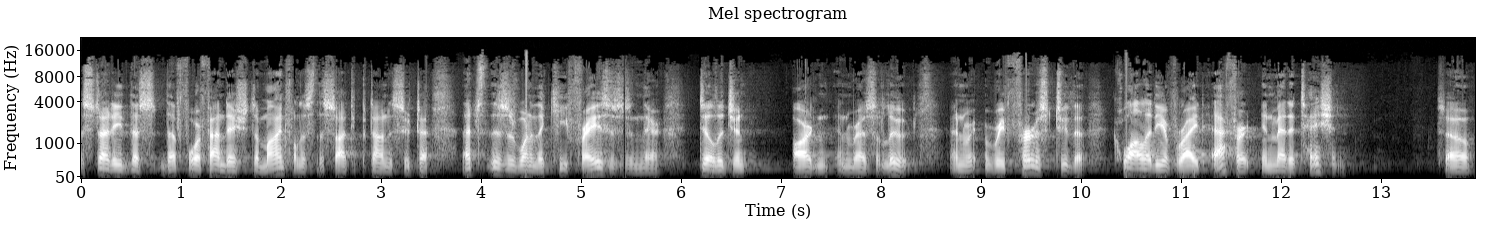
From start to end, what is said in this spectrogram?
studied this, the four foundations of mindfulness, the Satipatthana Sutta, that's, this is one of the key phrases in there diligent, ardent, and resolute, and re- refers to the quality of right effort in meditation. So,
